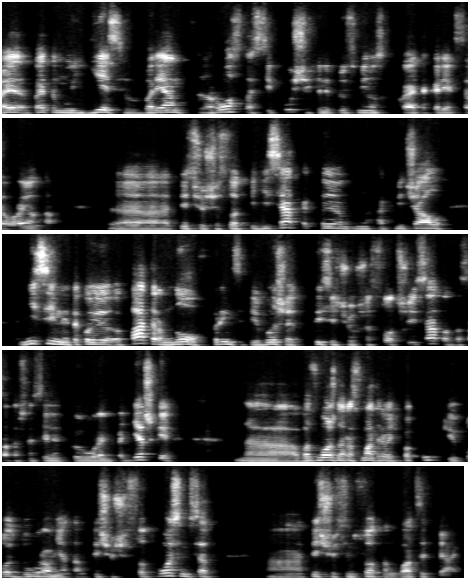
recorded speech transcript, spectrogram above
Поэтому есть вариант роста текущих или плюс-минус какая-то коррекция в район там, э, 1650, как ты отмечал. Не сильный такой э, паттерн, но в принципе выше 1660, вот достаточно сильный такой уровень поддержки. А, Возможно рассматривать покупки вплоть до уровня там 1680, а, 1725.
